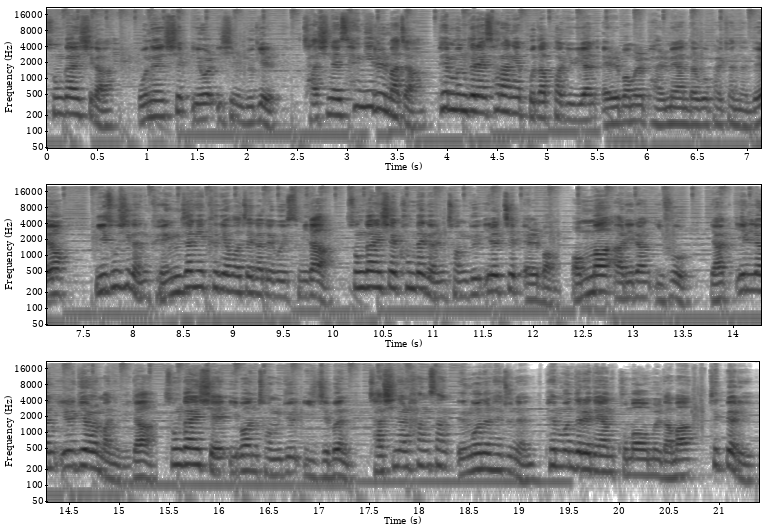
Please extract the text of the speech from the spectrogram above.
송가인 씨가 오는 12월 26일 자신의 생일을 맞아 팬분들의 사랑에 보답하기 위한 앨범을 발매한다고 밝혔는데요. 이 소식은 굉장히 크게 화제가 되고 있습니다. 송가인 씨의 컴백은 정규 1집 앨범 엄마 아리랑 이후 약 1년 1개월 만입니다. 송가인 씨의 이번 정규 2집은 자신을 항상 응원을 해주는 팬분들에 대한 고마움을 담아 특별히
